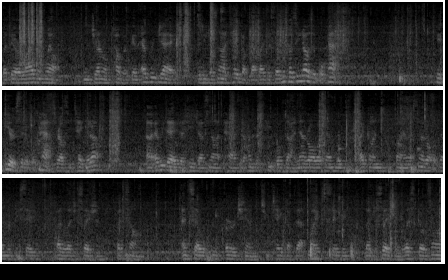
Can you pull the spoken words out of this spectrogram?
but they're alive and well in the general public. And every day that he does not take up that legislation, because he knows it will pass. He fears that it will pass, or else he'd take it up. Uh, every day that he does not have that 100 people die, not all of them would, by gun violence, not all of them would be saved by the legislation, but some. And so we urge him to take up that life-saving legislation. The list goes on,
